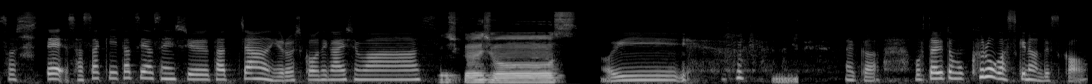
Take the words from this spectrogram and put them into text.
そして佐々木達也選手、たっちゃん、よろしくお願いします。よろしくお願いします。おい。なんか、お二人とも黒が好きなんですか？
